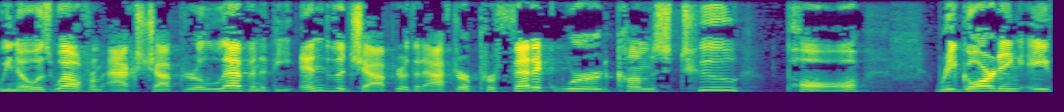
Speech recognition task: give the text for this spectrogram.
We know as well from Acts chapter 11, at the end of the chapter, that after a prophetic word comes to Paul, regarding a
